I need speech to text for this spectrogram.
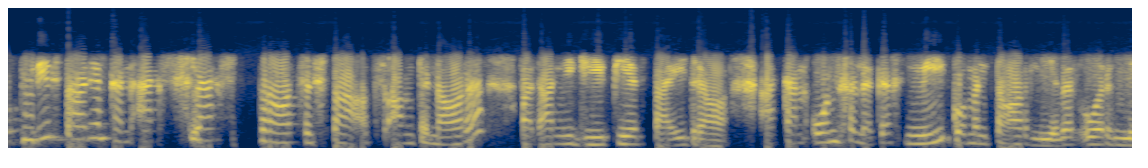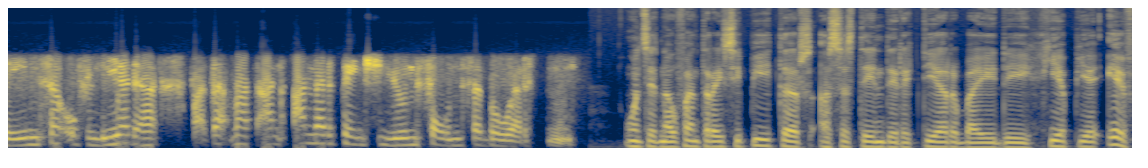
Op hierdie stadium kan ek slegs praat vir staatsamptenare wat aan die GPF bydra. Ek kan ongelukkig nie kommentaar lewer oor mense of lede wat wat aan ander pensioenfonde behoort nie. Ons het nou van Tracy Peters, assistent direkteur by die GPF,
